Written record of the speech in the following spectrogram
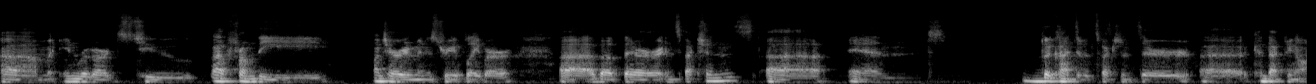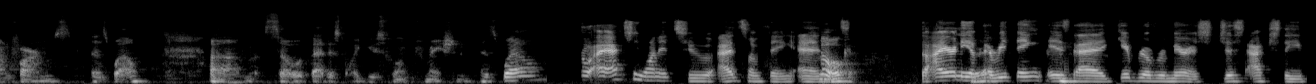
um, in regards to uh, from the Ontario Ministry of Labor uh, about their inspections uh, and the kinds of inspections they're uh, conducting on farms as well. Um, so that is quite useful information as well. So I actually wanted to add something, and Oh, okay. the irony of everything is that Gabriel Ramirez just actually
